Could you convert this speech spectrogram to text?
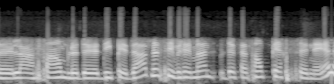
euh, l'ensemble de, des pédiatres. Là, c'est vraiment de façon personnelle.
